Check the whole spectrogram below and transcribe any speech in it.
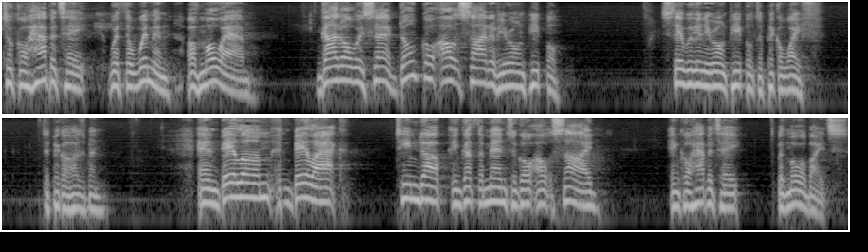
to cohabitate with the women of Moab. God always said, don't go outside of your own people. Stay within your own people to pick a wife, to pick a husband. And Balaam and Balak teamed up and got the men to go outside and cohabitate with Moabites.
